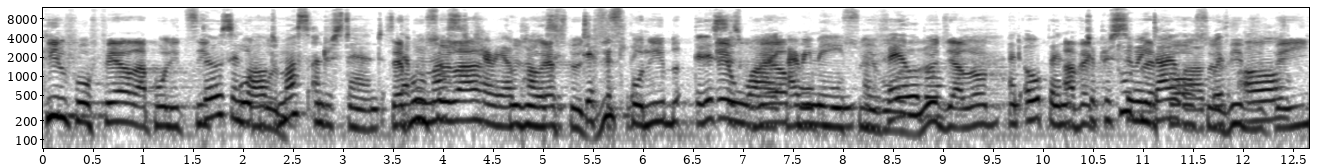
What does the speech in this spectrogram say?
qu'il faut faire la politique autrement. C'est pour cela que je reste disponible et ouvert pour poursuivre le dialogue avec toutes les forces vives du pays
